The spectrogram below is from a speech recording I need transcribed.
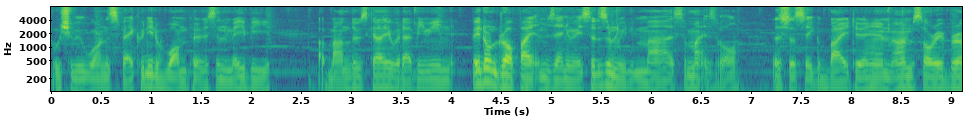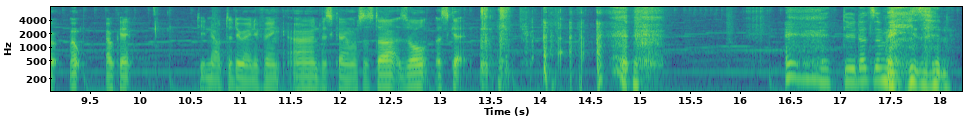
who should we one spec? We need one person, maybe a Bandos guy, would that be mean? They don't drop items anyway, so it doesn't really matter, so might as well. Let's just say goodbye to him. I'm sorry, bro. Oh, okay. Didn't have to do anything. And this guy wants to start as well. Let's get... dude, that's amazing.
